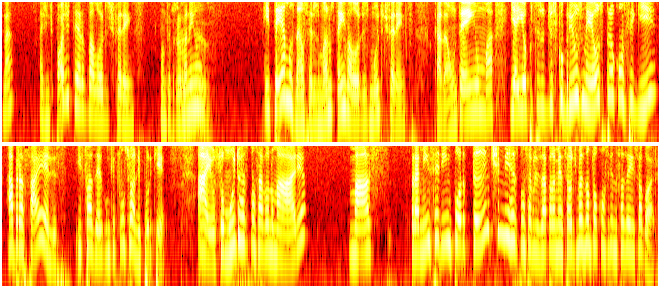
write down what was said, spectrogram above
Né? A gente pode ter valores diferentes, não tem problema Certeza. nenhum. E temos, né? Os seres humanos têm valores muito diferentes. Cada um tem uma. E aí eu preciso descobrir os meus para eu conseguir abraçar eles e fazer com que funcione. Por quê? Ah, eu sou muito responsável numa área, mas para mim seria importante me responsabilizar pela minha saúde, mas não estou conseguindo fazer isso agora.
